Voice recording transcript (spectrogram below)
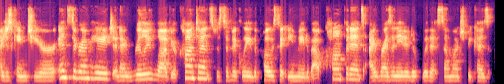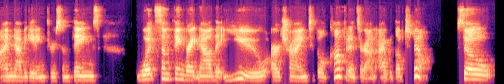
I just came to your Instagram page and I really love your content, specifically the post that you made about confidence. I resonated with it so much because I'm navigating through some things. What's something right now that you are trying to build confidence around? I would love to know. So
